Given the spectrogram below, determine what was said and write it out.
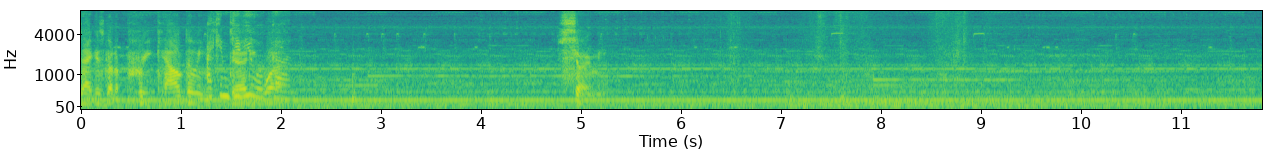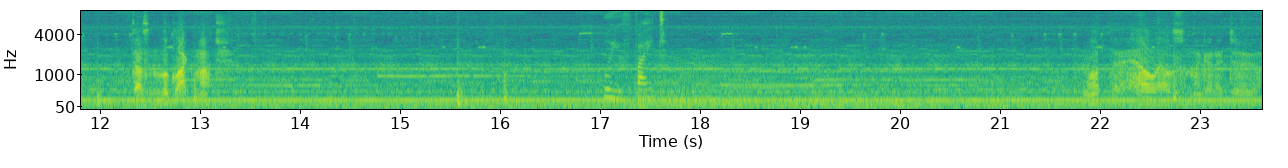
Zager's got a pre-cal doing I can dirty give you a work? gun. Show me. Doesn't look like much. Will you fight? What the hell else am I gonna do?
